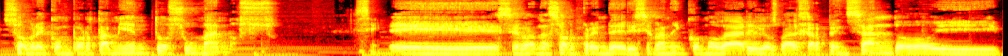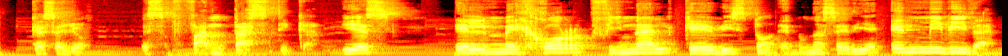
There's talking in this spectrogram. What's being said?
sobre comportamientos humanos. Sí. Eh, se van a sorprender y se van a incomodar y los va a dejar pensando y qué sé yo. Es fantástica y es el mejor final que he visto en una serie en mi vida.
